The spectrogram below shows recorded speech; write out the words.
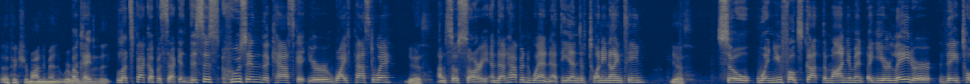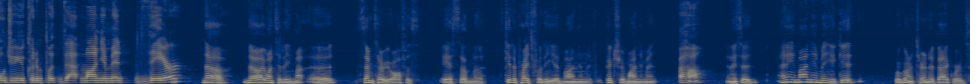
a picture monument where we Okay, wanted it. let's back up a second. This is who's in the casket? Your wife passed away? Yes, I'm so sorry. And that happened when? At the end of 2019? yes, So when you folks got the monument a year later, they told you you couldn't put that monument there? No, no, I went to the uh, cemetery office, asked them to get a price for the uh, monument, picture monument, Uh-huh. and they said any monument you get, we're going to turn it backwards.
